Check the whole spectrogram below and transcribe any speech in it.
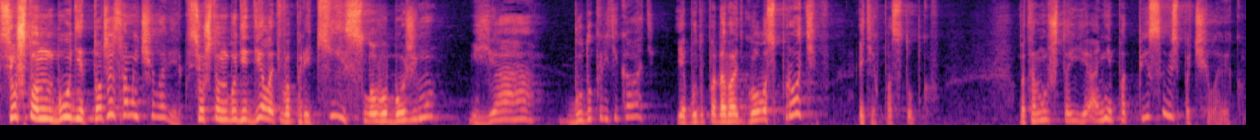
все, что он будет, тот же самый человек, все, что он будет делать вопреки Слову Божьему, я буду критиковать. Я буду подавать голос против этих поступков. Потому что я не подписываюсь под человеком.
